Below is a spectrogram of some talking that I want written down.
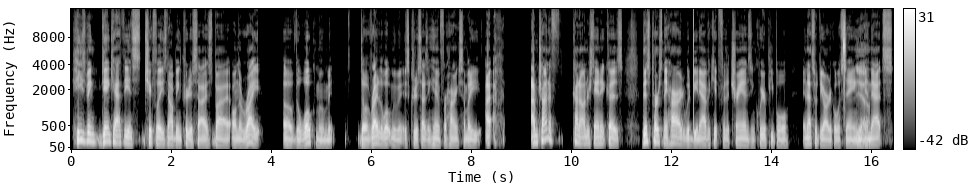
he's been Dan Cathy and Chick Fil A is now being criticized by on the right of the woke movement. The right of the woke movement is criticizing him for hiring somebody. I I'm trying to f- kind of understand it because this person they hired would be an advocate for the trans and queer people, and that's what the article was saying, Yeah. and that's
